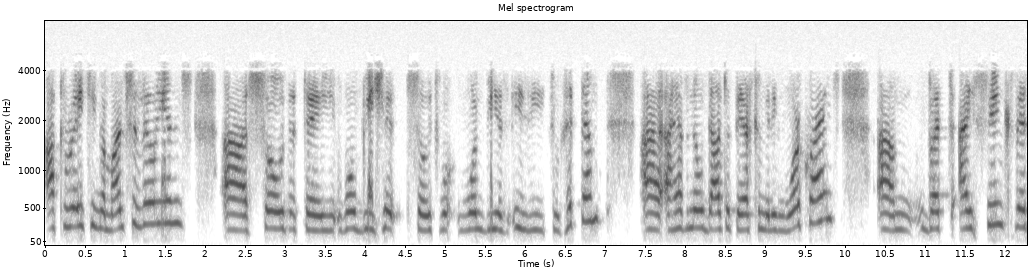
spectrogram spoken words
operating among civilians uh, so that they won't be hit, so it w- won't be as easy to hit them. Uh, I have no doubt that they are committing war crimes. Um, but I think that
